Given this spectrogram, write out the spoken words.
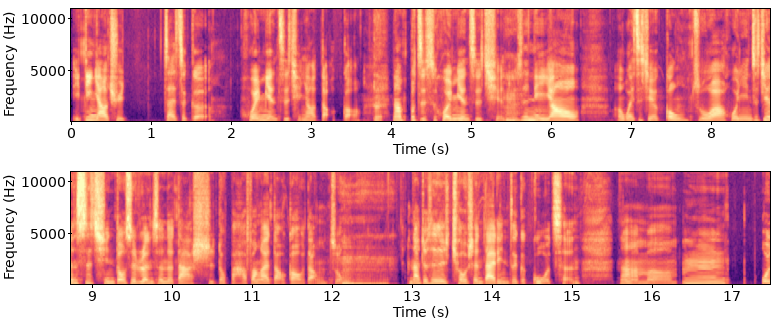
一定要去在这个。会面之前要祷告，对，那不只是会面之前，嗯、就是你要呃为自己的工作啊、婚姻这件事情，都是人生的大事，都把它放在祷告当中。嗯，那就是求神带领这个过程。那么，嗯，我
